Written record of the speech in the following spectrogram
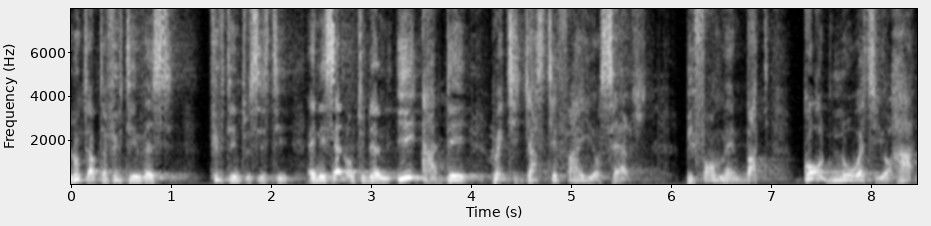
Luke chapter 15, verse 15 to 16. And he said unto them, Ye are they which justify yourselves before men, but God knoweth your heart.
